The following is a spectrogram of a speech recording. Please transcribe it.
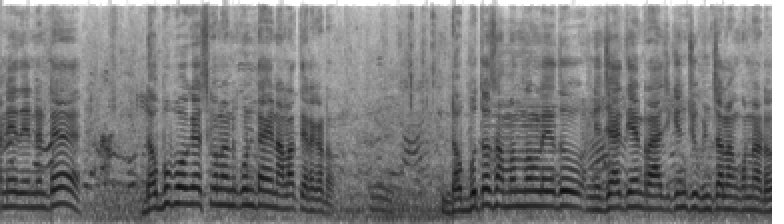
అనేది ఏంటంటే డబ్బు పోగేసుకోవాలనుకుంటే ఆయన అలా తిరగడం. డబ్బుతో సంబంధం లేదు. నిజాయితీ అని రాజకీయం చూపించాలనుకున్నాడు.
